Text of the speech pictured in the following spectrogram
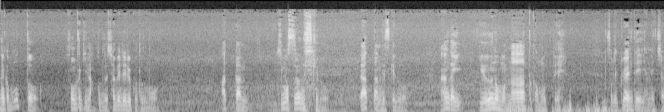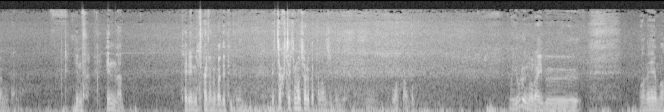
なんかもっとその時のことで喋れることもあった気もするんですけどであったんですけどなんか言うのもなーとか思ってそれくらいでやめちゃうみたいな。変な変な照れみたいなのが出ててね。めちゃくちゃ気持ち悪かったな自分で、うん、終わった後、まあ夜のライブはね、まあ、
